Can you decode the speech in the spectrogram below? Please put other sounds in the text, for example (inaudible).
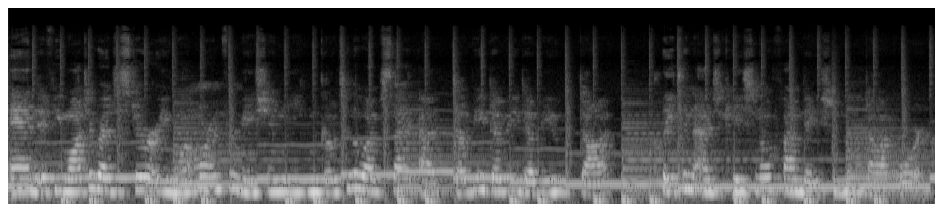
and if you want to register or you want more information, you can go to the website at www.claytoneducationalfoundation.org.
